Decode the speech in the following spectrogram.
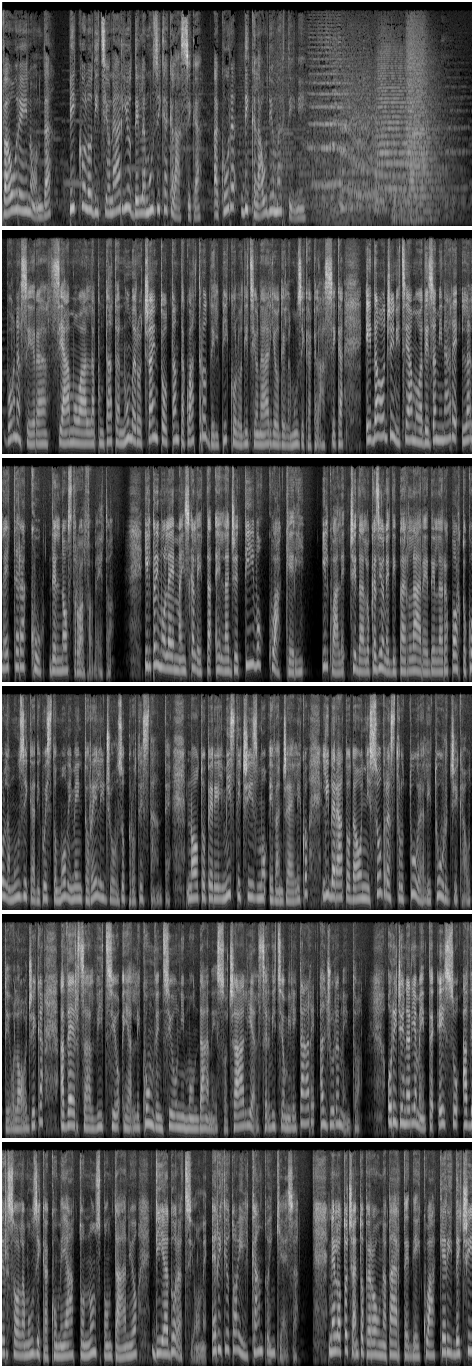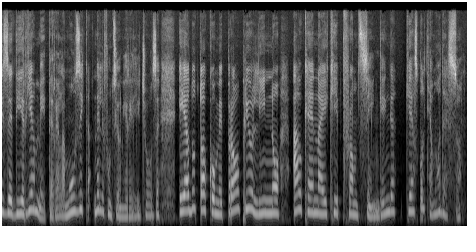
Va ora in onda Piccolo dizionario della musica classica a cura di Claudio Martini. Buonasera, siamo alla puntata numero 184 del Piccolo dizionario della musica classica e da oggi iniziamo ad esaminare la lettera Q del nostro alfabeto. Il primo lemma in scaletta è l'aggettivo quaccheri, il quale ci dà l'occasione di parlare del rapporto con la musica di questo movimento religioso protestante, noto per il misticismo evangelico, liberato da ogni sovrastruttura liturgica o teologica, avversa al vizio e alle convenzioni mondane e sociali, al servizio militare, al giuramento. Originariamente esso avversò la musica come atto non spontaneo di adorazione e rifiutò il canto in chiesa. Nell'Ottocento però una parte dei quaccheri decise di riammettere la musica nelle funzioni religiose e adottò come proprio l'inno How Can I Keep From Singing che ascoltiamo adesso.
